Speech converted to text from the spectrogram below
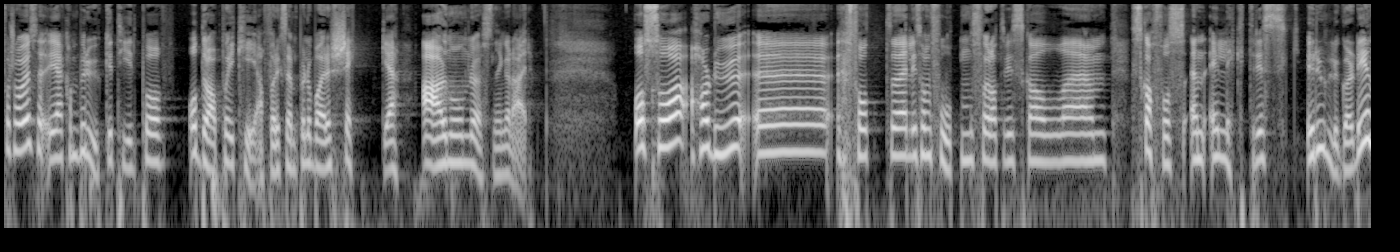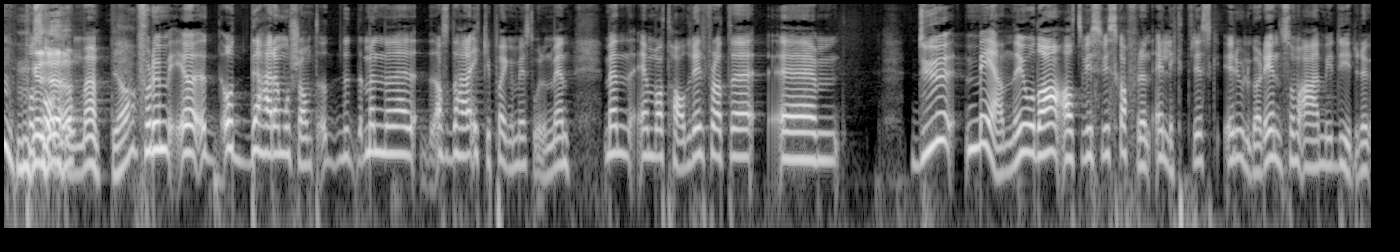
for så vidt. Jeg kan bruke tid på å dra på Ikea, f.eks., og bare sjekke er det noen løsninger der. Og så har du uh, fått uh, liksom foten for at vi skal uh, skaffe oss en elektrisk rullegardin på soverommet. Ja. Du, og det her er morsomt, men altså, det her er ikke poenget med historien min. Men jeg må ta det litt, for at Du mener jo da at hvis vi skaffer en elektrisk rullegardin, som er mye dyrere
